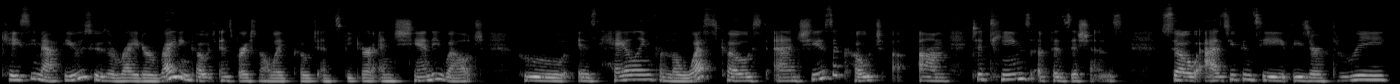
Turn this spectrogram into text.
Casey Matthews, who's a writer, writing coach, inspirational life coach, and speaker, and Shandy Welch, who is hailing from the West Coast, and she is a coach um, to teams of physicians. So, as you can see, these are three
